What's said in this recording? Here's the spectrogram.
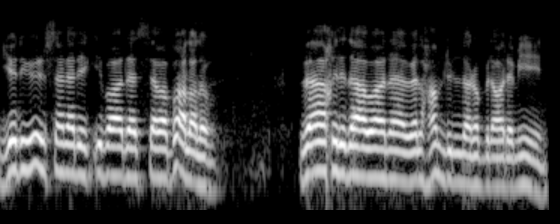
700 senelik ibadet sevabı alalım. Ve ahiri davana velhamdülillah rabbil alemin.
